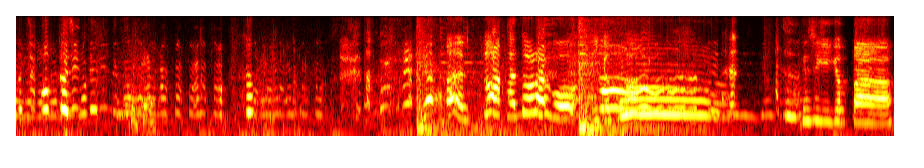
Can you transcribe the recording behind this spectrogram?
마지막까지 때리는 거. 또안 오라고. 이겼다. 태식 이겼다.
